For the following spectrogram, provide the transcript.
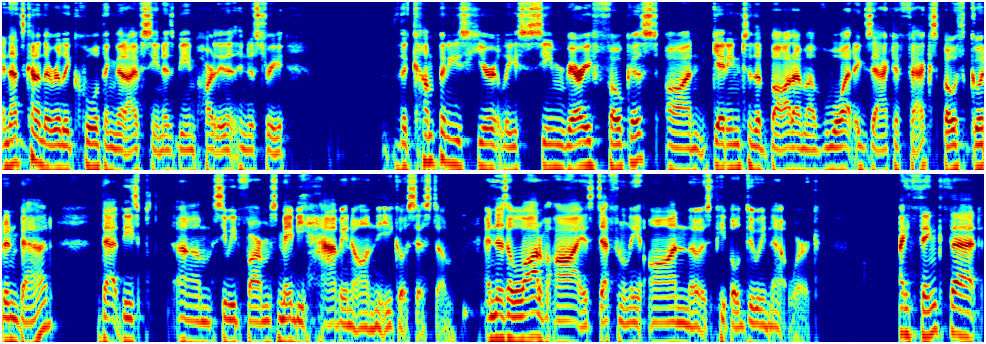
and that's kind of the really cool thing that I've seen as being part of the industry. The companies here, at least, seem very focused on getting to the bottom of what exact effects, both good and bad, that these um, seaweed farms may be having on the ecosystem. And there's a lot of eyes definitely on those people doing that work. I think that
